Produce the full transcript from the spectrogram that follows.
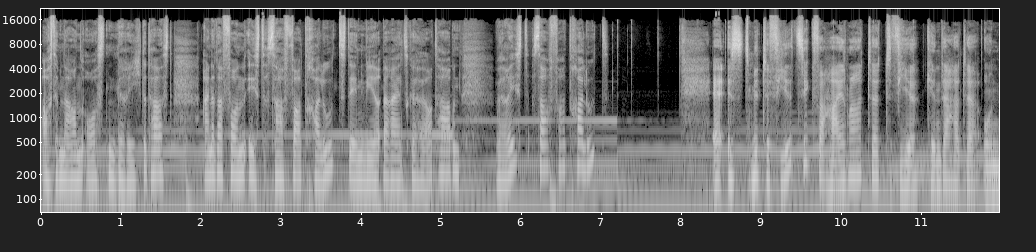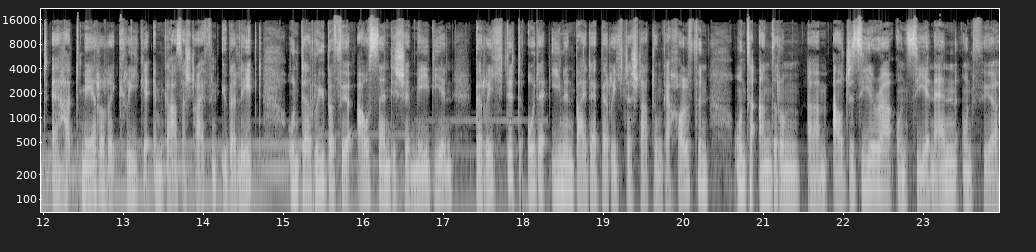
aus dem Nahen Osten berichtet hast. Einer davon ist Safat Khalut, den wir bereits gehört haben. Wer ist Safat Khalut? Er ist Mitte 40, verheiratet, vier Kinder hat er und er hat mehrere Kriege im Gazastreifen überlebt und darüber für ausländische Medien berichtet oder ihnen bei der Berichterstattung geholfen, unter anderem ähm, Al Jazeera und CNN und für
